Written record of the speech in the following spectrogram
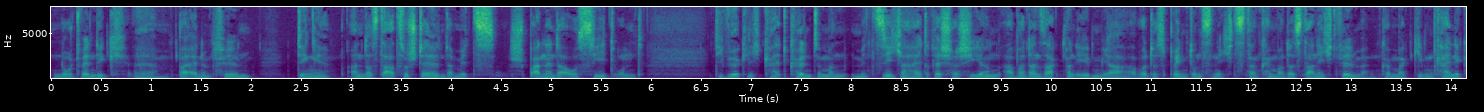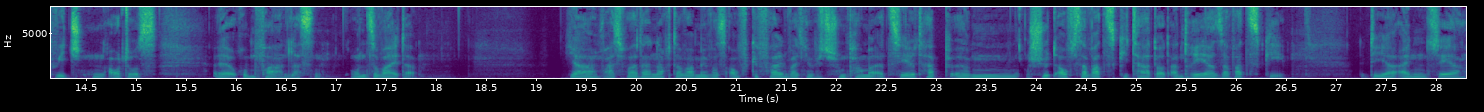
notwendig, äh, bei einem Film Dinge anders darzustellen, damit es spannender aussieht und die Wirklichkeit könnte man mit Sicherheit recherchieren, aber dann sagt man eben, ja, aber das bringt uns nichts, dann können wir das da nicht filmen, können wir eben keine quietschenden Autos äh, rumfahren lassen und so weiter. Ja, was war da noch? Da war mir was aufgefallen, weiß nicht, ob ich das schon ein paar Mal erzählt habe. Ähm, Schütt auf Sawatzki Tatort, Andrea Sawatzki, ja ein sehr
